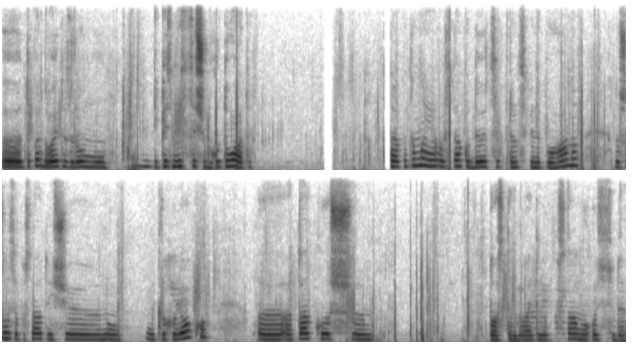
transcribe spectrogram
Е, тепер давайте зробимо якесь місце, щоб готувати. Так, думаю, ось так от дивиться, в принципі, непогано. Лишилося поставити ще ну, мікрохвильовку, е, а також е, тостер. Давайте ми поставимо ось сюди.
